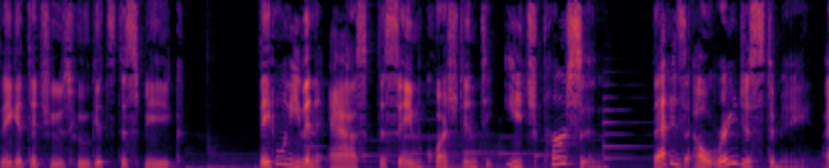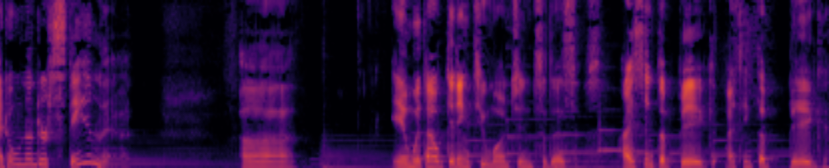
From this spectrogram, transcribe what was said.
they get to choose who gets to speak, they don't even ask the same question to each person. That is outrageous to me. I don't understand that. Uh, and without getting too much into this, I think the big, I think the big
